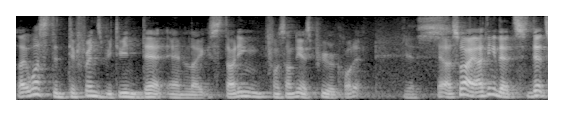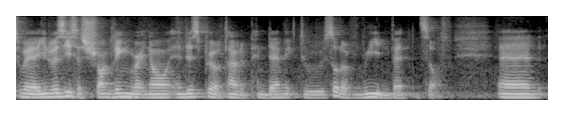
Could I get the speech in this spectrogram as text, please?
like what's the difference between that and like studying from something that's pre-recorded? Yes. Yeah, so I, I think that's that's where universities are struggling right now in this period of time, the pandemic, to sort of reinvent itself. And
